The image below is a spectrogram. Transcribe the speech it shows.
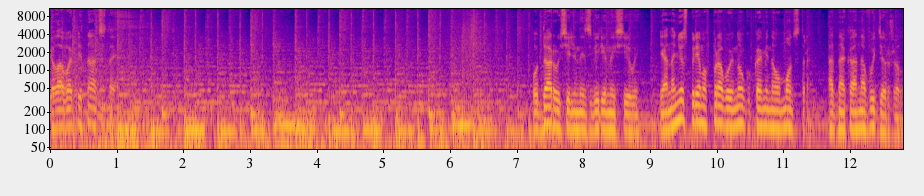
Глава 15 Удар, усиленный звериной силой, я нанес прямо в правую ногу каменного монстра, однако она выдержала.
